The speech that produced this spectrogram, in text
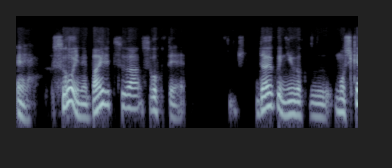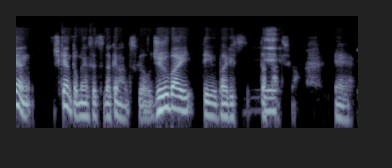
ええ、すごいね、倍率がすごくて、大学院入学、もう試験、試験と面接だけなんですけど、10倍っていう倍率だったんですよ。ええ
